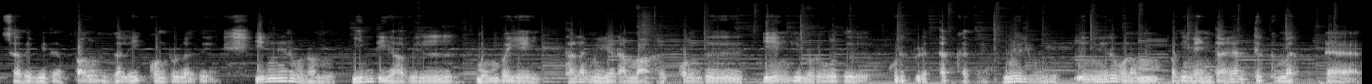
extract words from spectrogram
சதவீத பங்குகளை கொண்டுள்ளது. இந்நிறுவனம் இந்தியாவில் மும்பையை தலைமையிடமாக கொண்டு இயங்கி வருவது குறிப்பிடத்தக்கது. மேலும் இந்நிறுவனம் பதினைந்தாயிரத்திற்கும் மேற்பட்ட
